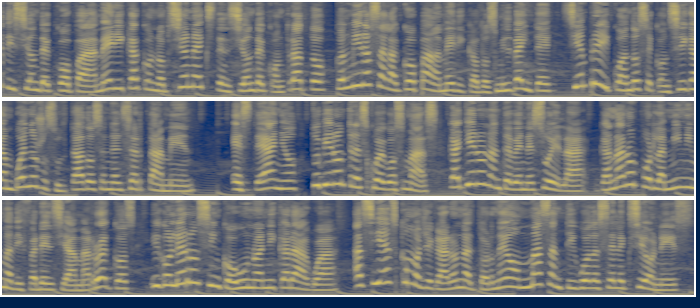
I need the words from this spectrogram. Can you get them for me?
edición de Copa América con opción a extensión de contrato con miras a la Copa América 2020, siempre y cuando se consigan buenos resultados en el certamen. Este año tuvieron tres juegos más, cayeron ante Venezuela, ganaron por la mínima diferencia a Marruecos y golearon 5-1 a Nicaragua. Así es como llegaron al torneo más antiguo de selecciones.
